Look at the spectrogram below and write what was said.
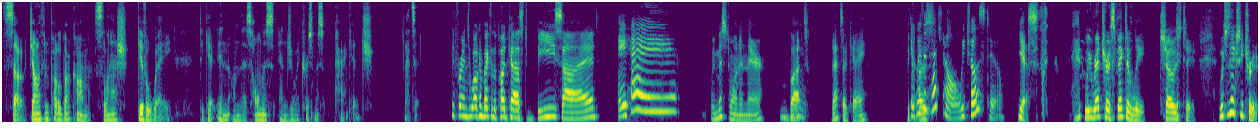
So jonathanpuddle.com slash giveaway to get in on this Wholeness and Joy Christmas package. That's it. Hey, friends, welcome back to the podcast B side. Hey, hey. We missed one in there, mm-hmm. but that's okay. It was intentional. We chose to. Yes. we retrospectively chose to, which is actually true.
